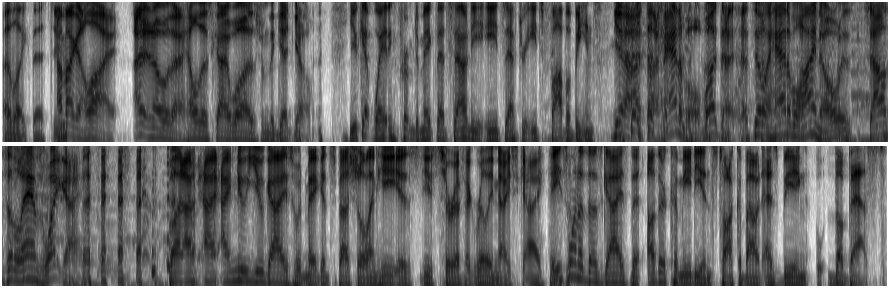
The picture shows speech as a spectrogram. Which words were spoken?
I like that, dude. I'm not gonna lie. I didn't know who the hell this guy was from the get go. You kept waiting for him to make that sound he eats after he eats fava beans. Yeah, I thought Hannibal. What the? That's the only Hannibal I know is Silence of the Lambs white guy. But I, I, I knew you guys would make it special, and he is he's terrific. Really nice guy. He's one of those guys that other comedians talk about as being the best.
